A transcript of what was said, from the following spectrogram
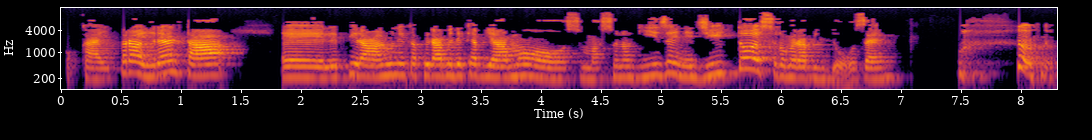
ok? Però in realtà eh, piram l'unica piramide che abbiamo insomma, sono a Giza in Egitto e sono meravigliose.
